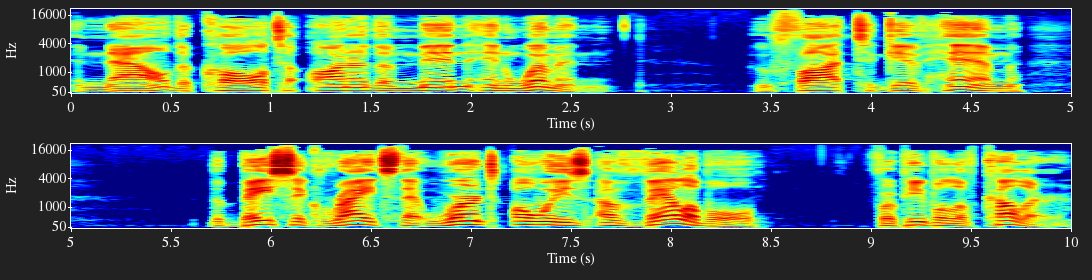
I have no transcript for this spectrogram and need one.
and now the call to honor the men and women who fought to give him the basic rights that weren't always available for people of color.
